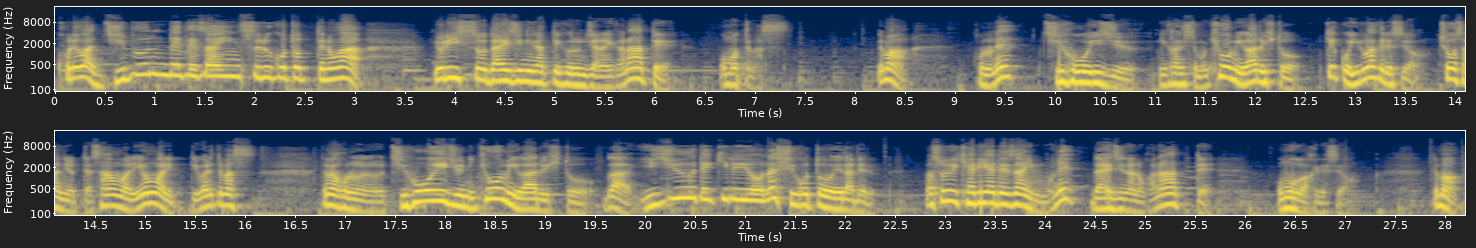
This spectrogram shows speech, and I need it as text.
これは自分でデザインすることってのがより一層大事になってくるんじゃないかなって思ってます。でまあこのね地方移住に関しても興味がある人結構いるわけですよ。調査によっては3割、4割って言われてます。で、まあこの地方移住に興味がある人が移住できるような仕事を選べる。まあそういうキャリアデザインもね、大事なのかなって思うわけですよ。で、まあ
